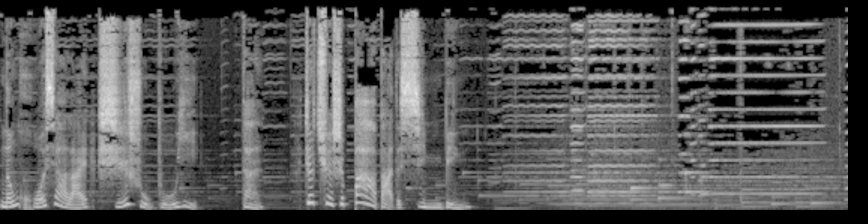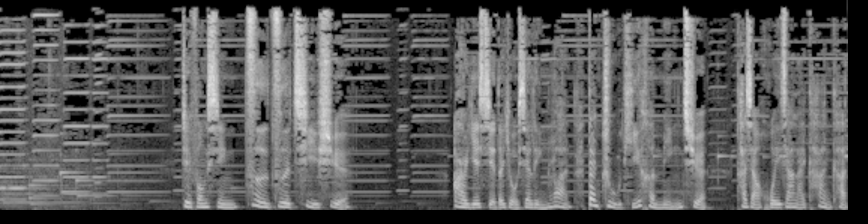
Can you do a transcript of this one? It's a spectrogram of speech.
能活下来实属不易，但这却是爸爸的心病。这封信字字泣血。二爷写的有些凌乱，但主题很明确。他想回家来看看，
